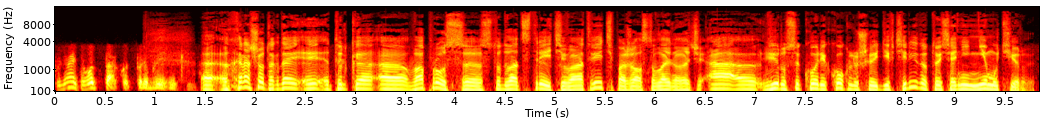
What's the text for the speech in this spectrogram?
Понимаете, вот так вот приблизительно. Э, хорошо, тогда э, только э, вопрос 123-го ответьте, пожалуйста, Владимир Владимирович. А вирусы кори, коклюша и дифтерита, то есть они не мутируют?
